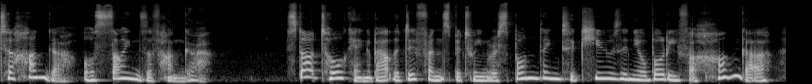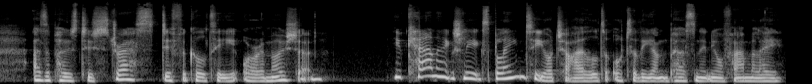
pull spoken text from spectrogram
to hunger or signs of hunger. Start talking about the difference between responding to cues in your body for hunger as opposed to stress, difficulty, or emotion you can actually explain to your child or to the young person in your family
